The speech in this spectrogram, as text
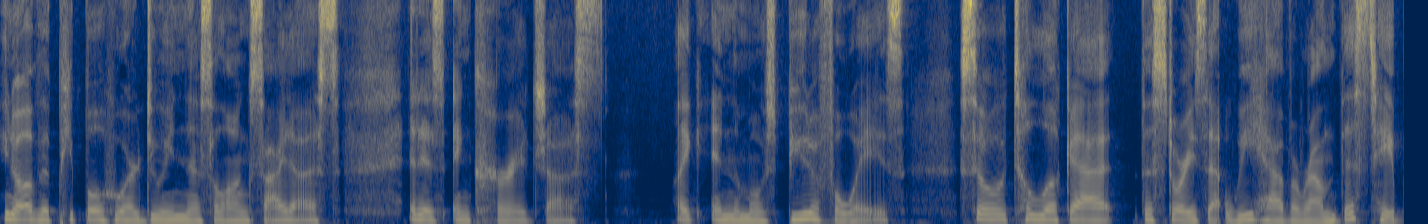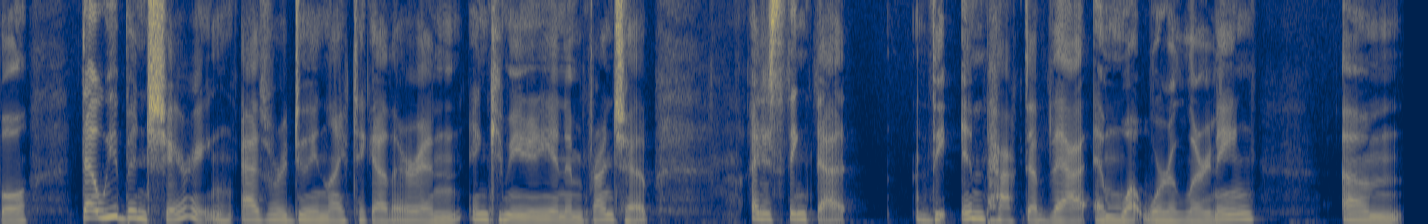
you know, of the people who are doing this alongside us, it has encouraged us, like in the most beautiful ways. So to look at the stories that we have around this table that we've been sharing as we're doing life together and in community and in friendship, I just think that the impact of that and what we're learning, um,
